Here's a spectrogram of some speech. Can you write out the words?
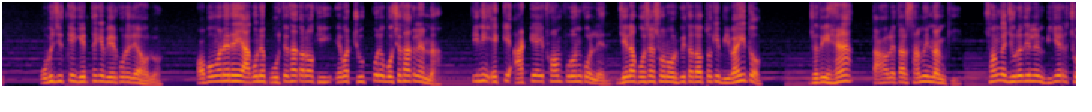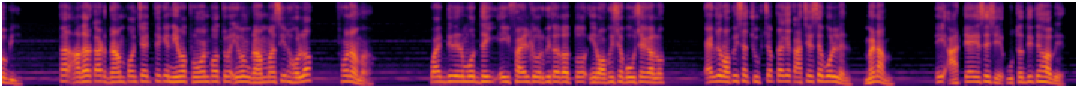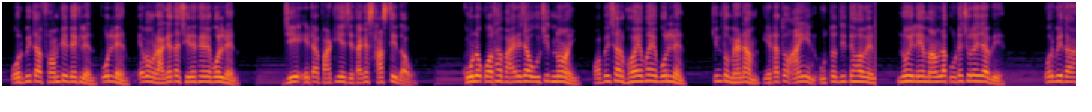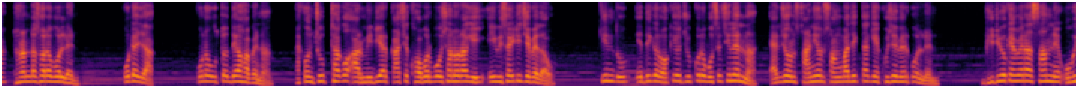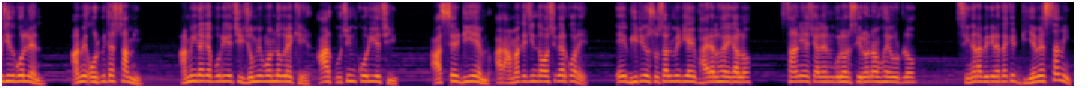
অভিজিৎকে গেট থেকে বের করে দেওয়া হলো। অপমানের এই আগুনে পুড়তে থাকা রকি এবার চুপ করে বসে থাকলেন না। তিনি একটি আরটিআই ফর্ম পূরণ করলেন। জেলা প্রশাসন অর্পিতা দত্ত কি বিবাহিত? যদি হ্যাঁ তাহলে তার স্বামীর নাম কি? সঙ্গে জুড়ে দিলেন বিয়ের ছবি। তার আধার কার্ড গ্রাম পঞ্চায়েত থেকে নেওয়া প্রমাণপত্র এবং গ্রামবাসীর হলো ফোনামা কয়েকদিনের মধ্যেই এই ফাইলটি অর্পিতা দত্ত এর অফিসে পৌঁছে গেল। একজন অফিসার চুপচাপ তাকে কাছে এসে বললেন, ম্যাডাম, এই আরটিআই এসেছে, উত্তর দিতে হবে। অর্পিতা ফর্মটি দেখলেন, পড়লেন এবং রাগে তা ছিঁড়ে ফেলে বললেন, যে এটা পাঠিয়েছে তাকে শাস্তি দাও। কোনো কথা বাইরে যাওয়া উচিত নয়। অফিসার ভয়ে ভয়ে বললেন, কিন্তু ম্যাডাম, এটা তো আইন, উত্তর দিতে হবে। নইলে মামলা কোর্টে চলে যাবে। অর্পিতা ঠান্ডা স্বরে বললেন, কোর্টে যাক, কোনো উত্তর দেওয়া হবে না। এখন চুপ থাকো আর মিডিয়ার কাছে খবর পৌঁছানোর আগেই এই বিষয়টি চেপে দাও। কিন্তু এদিকে রকিও চুপ করে বসেছিলেন না। একজন স্থানীয় সাংবাদিক তাকে খুঁজে বের করলেন। ভিডিও ক্যামেরার সামনে অভিজিৎ বললেন, আমি অর্পিতার স্বামী। আমি তাকে পড়িয়েছি, জমি বন্ধক রেখে, আর কোচিং করিয়েছি। আজ সে ডিএম আর আমাকে চিন্তা অস্বীকার করে। এই ভিডিও সোশ্যাল মিডিয়ায় ভাইরাল হয়ে গেল। স্থানীয় চ্যানেলগুলোর শিরোনাম হয়ে উঠল। সিঙ্গারা বিক্রেতাকে ডিএমের স্বামী?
